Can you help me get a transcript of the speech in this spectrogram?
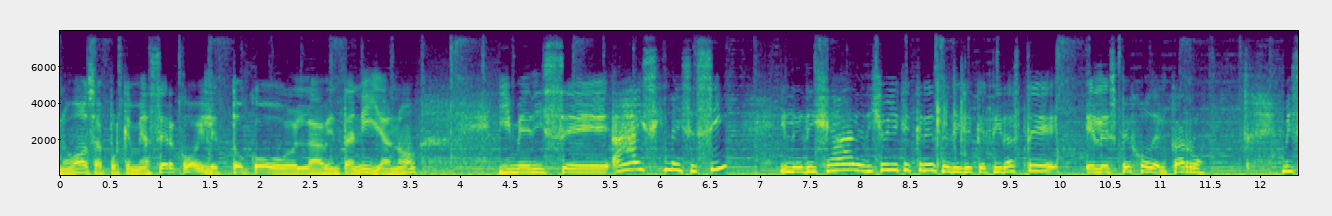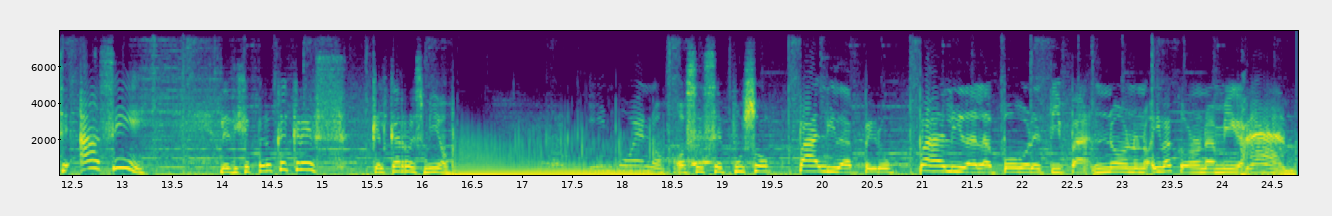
¿no? O sea, porque me acerco y le toco la ventanilla, ¿no? Y me dice, ay, sí, me dice, sí, y le dije, ah, le dije, oye, ¿qué crees? Le dije que tiraste el espejo del carro. Me dice, ah, sí. Le dije, pero ¿qué crees? Que el carro es mío. Y bueno, o sea, se puso pálida, pero pálida la pobre tipa. No, no, no, iba con una amiga. Damn,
